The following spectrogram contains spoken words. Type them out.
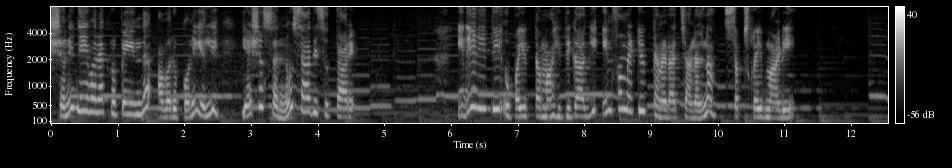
ಶನಿದೇವನ ಕೃಪೆಯಿಂದ ಅವರು ಕೊನೆಯಲ್ಲಿ ಯಶಸ್ಸನ್ನು ಸಾಧಿಸುತ್ತಾರೆ. ಇದೇ ರೀತಿ ಉಪಯುಕ್ತ ಮಾಹಿತಿಗಾಗಿ ಇನ್ಫಾರ್ಮೇಟಿವ್ ಕನ್ನಡ ಚಾನೆಲ್ನ ಸಬ್ಸ್ಕ್ರೈಬ್ ಮಾಡಿ.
